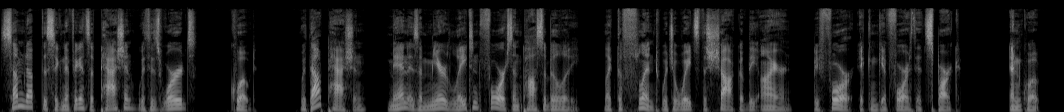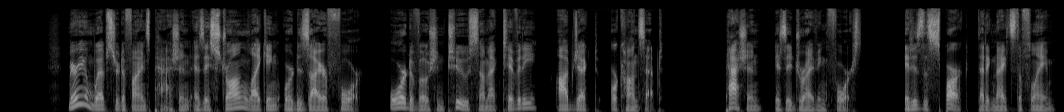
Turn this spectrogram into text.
summed up the significance of passion with his words, quote, Without passion, man is a mere latent force and possibility, like the flint which awaits the shock of the iron before it can give forth its spark. End quote. Merriam-Webster defines passion as a strong liking or desire for, or devotion to some activity, object, or concept. Passion is a driving force. It is the spark that ignites the flame.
